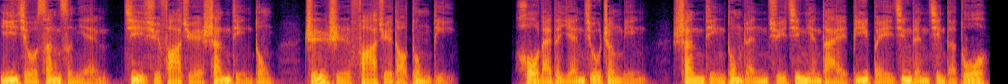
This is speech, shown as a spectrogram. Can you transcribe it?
一九三四年，继续发掘山顶洞，直至发掘到洞底。后来的研究证明，山顶洞人距今年代比北京人近得多，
